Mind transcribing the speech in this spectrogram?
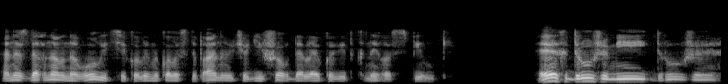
а наздогнав на вулиці, коли Микола Степанович одійшов далеко від книгоспілки. Ех, друже мій, друже,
